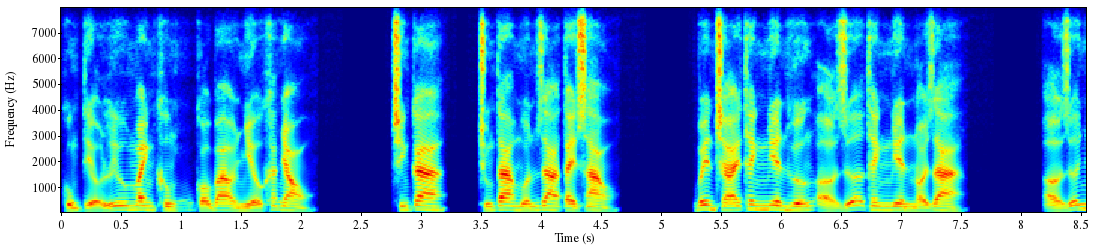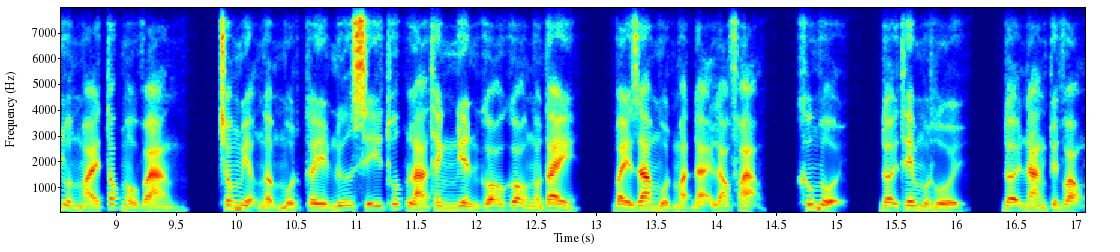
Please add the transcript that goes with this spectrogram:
cùng tiểu lưu manh không có bao nhiêu khác nhau. Chính ca, chúng ta muốn ra tay sao? Bên trái thanh niên hướng ở giữa thanh niên nói ra. Ở giữa nhuộm mái tóc màu vàng, trong miệng ngậm một cây nữ sĩ thuốc lá thanh niên gõ gõ ngón tay, bày ra một mặt đại lão phạm, không nổi, đợi thêm một hồi, đợi nàng tuyệt vọng,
